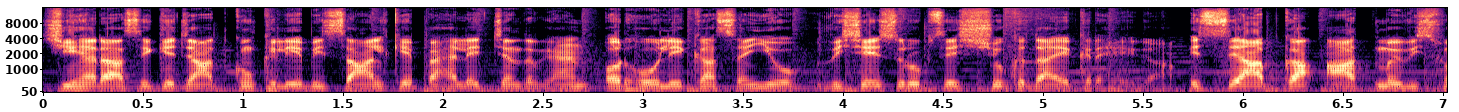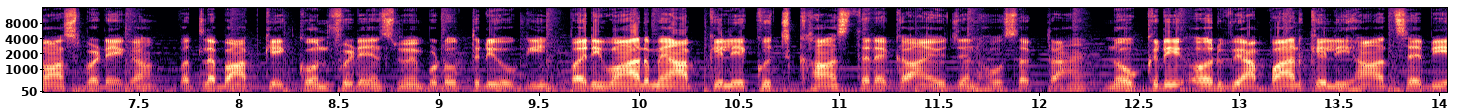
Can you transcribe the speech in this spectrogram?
सिंह राशि के जातकों के लिए भी साल के पहले चंद्रग्रहण और होली का संयोग विशेष रूप से सुखदायक रहेगा। इससे आपका आत्मविश्वास बढ़ेगा मतलब आपके कॉन्फिडेंस में बढ़ोतरी होगी। परिवार में आपके लिए कुछ खास तरह का आयोजन हो सकता है। नौकरी और व्यापार के लिहाज से भी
